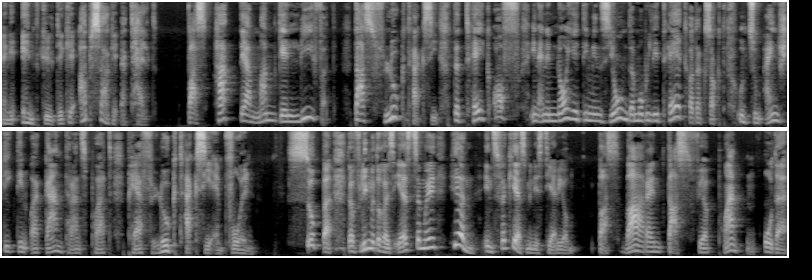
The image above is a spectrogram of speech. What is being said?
eine endgültige Absage erteilt. Was hat der Mann geliefert? Das Flugtaxi, der Take-off in eine neue Dimension der Mobilität, hat er gesagt, und zum Einstieg den Organtransport per Flugtaxi empfohlen. Super, da fliegen wir doch als erstes einmal Hirn ins Verkehrsministerium. Was waren das für Pointen? Oder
